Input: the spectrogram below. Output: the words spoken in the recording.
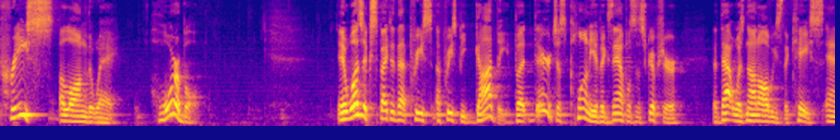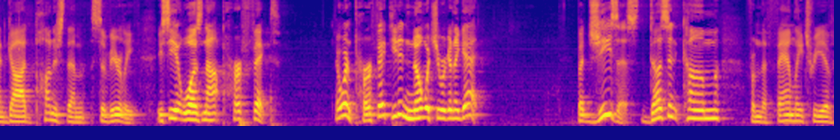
priests along the way. Horrible. It was expected that priest, a priest be godly, but there are just plenty of examples in Scripture that that was not always the case, and God punished them severely. You see, it was not perfect. They weren't perfect. You didn't know what you were going to get. But Jesus doesn't come from the family tree of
